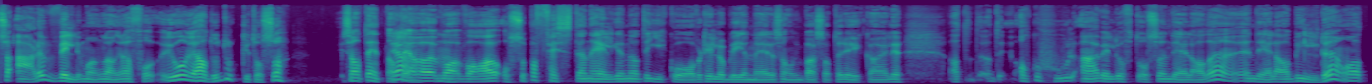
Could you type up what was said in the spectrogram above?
så er det veldig mange ganger at folk Jo, jeg hadde jo drukket også. Sant? Enten at Ja, jeg var, mm. var, også på fest den helgen, men at det gikk over til å bli en mer sånn bare satt og røyka, eller at, at alkohol er veldig ofte også en del av det. En del av bildet. Og at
